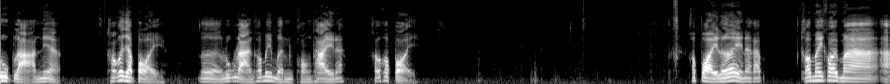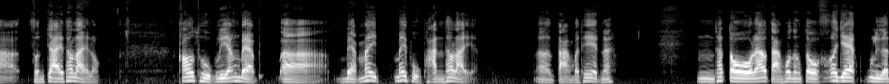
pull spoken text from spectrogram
ลูกหลานเนี่ยเขาก็จะปล่อย เออ ลูกหลานเขาไม่เหมือนของไทยนะเขาก็ปล่อยเขาปล่อยเลยนะครับเขาไม่ค่อยมาอ่าสนใจเท่าไหร่หรอกเขาถูกเลี้ยงแบบอ่าแบบไม่ไม่ผูกพันเท่าไหร่อ่าต่างประเทศนะ อืม ถ้าโตแล้วต่างคนต่างโตเขาก็แยกเรือน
